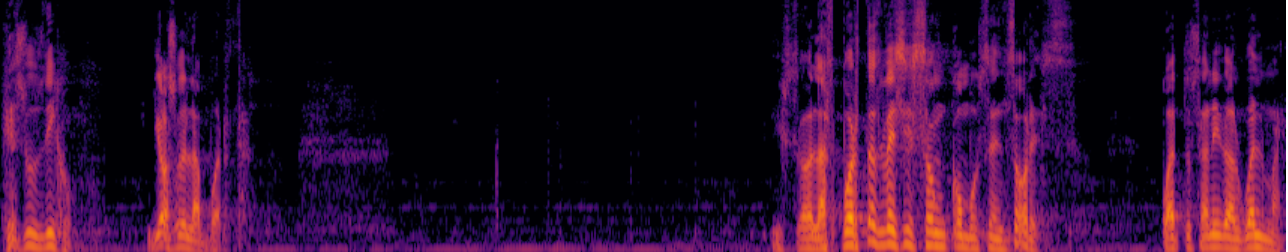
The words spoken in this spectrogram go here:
Jesús dijo, yo soy la puerta. Y las puertas a veces son como sensores. ¿Cuántos han ido al Walmart?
